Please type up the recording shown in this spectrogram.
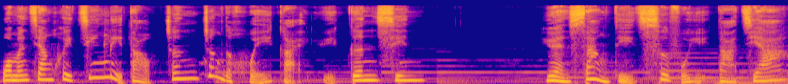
我们将会经历到真正的悔改与更新。愿上帝赐福于大家。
